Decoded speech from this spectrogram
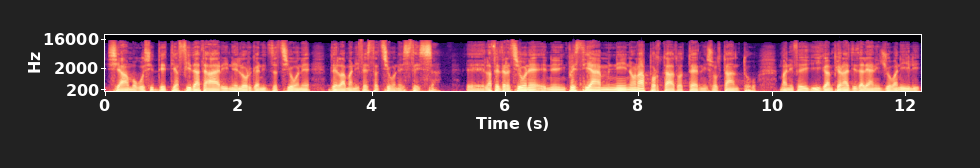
siamo cosiddetti affidatari nell'organizzazione della manifestazione stessa. Eh, la federazione in questi anni non ha portato a Terni soltanto i campionati italiani giovanili,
